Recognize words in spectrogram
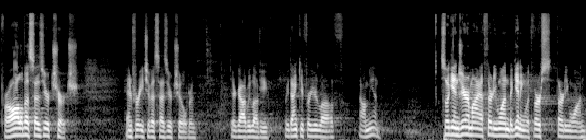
for all of us as your church and for each of us as your children. Dear God, we love you. We thank you for your love. Amen. So, again, Jeremiah 31, beginning with verse 31.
